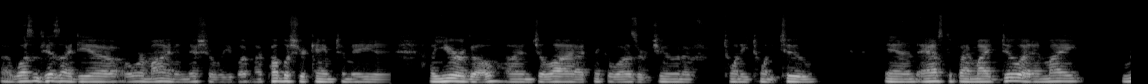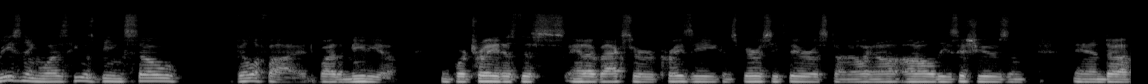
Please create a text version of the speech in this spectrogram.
uh, wasn't his idea or mine initially, but my publisher came to me a year ago uh, in July, I think it was, or June of 2022, and asked if I might do it. And my reasoning was he was being so vilified by the media and portrayed as this anti-vaxxer, crazy conspiracy theorist on, on, on all these issues. And and uh,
